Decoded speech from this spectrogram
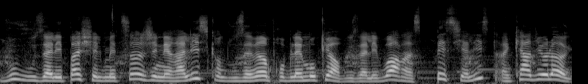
vous, vous n'allez pas chez le médecin généraliste quand vous avez un problème au cœur. Vous allez voir un spécialiste, un cardiologue.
